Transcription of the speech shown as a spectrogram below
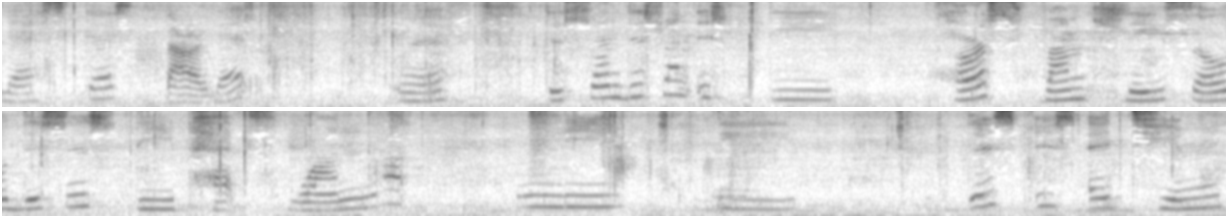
let's get started with this one. This one is the horse fun place. So this is the pets one. Not really the this is a tin,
